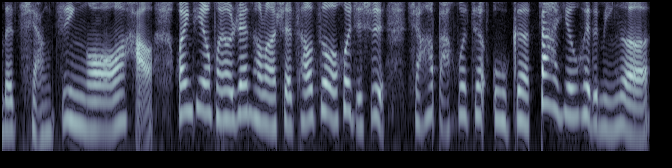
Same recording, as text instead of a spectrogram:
的强劲哦。好，欢迎听众朋友认同老师的操作，或者是想要把握这五个大优惠的名额，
